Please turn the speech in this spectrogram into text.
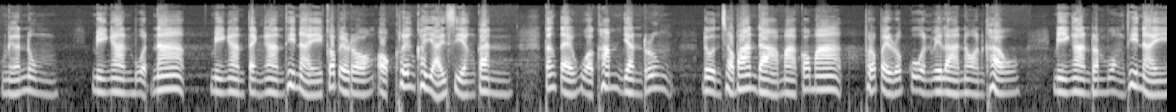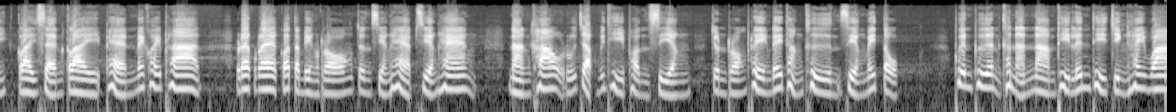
กเนื้อนุ่ม มีงานบวชนาค มีงานแต่งงานที่ไหนก็ไปร้องออกเครื่องขยายเสียงกัน ตั้งแต่หัวค่ำยันรุ่ง โดนชาวบ้านด่ามาก็มาก เพราะไปรบกวนเวลานอนเขา มีงานรำวงที่ไหน ไกลแสนไกล แผนไม่ค่อยพลาด แรกๆก็ตะเบงร้องจนเสียงแหบเสียงแห้ง นานเข้ารู้จักวิธีผ่อนเสียง จนร้องเพลงได้ทั้งคืนเสียงไม่ตก เพื่อนๆขนานนามทีเล่นทีจริงให้ว่า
